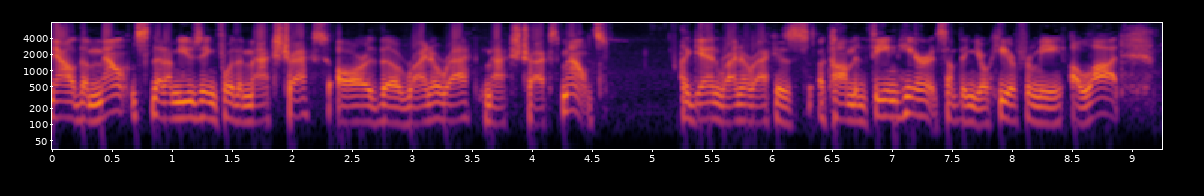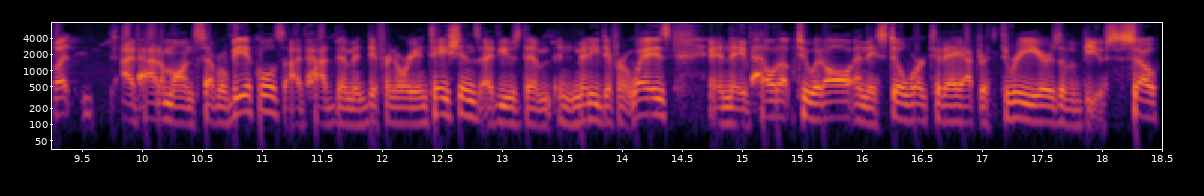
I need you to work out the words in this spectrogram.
Now the mounts that I'm using for the MaxTrax are the Rhino Rack MaxTrax mounts. Again, Rhino Rack is a common theme here. It's something you'll hear from me a lot, but I've had them on several vehicles. I've had them in different orientations. I've used them in many different ways, and they've held up to it all, and they still work today after three years of abuse. So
